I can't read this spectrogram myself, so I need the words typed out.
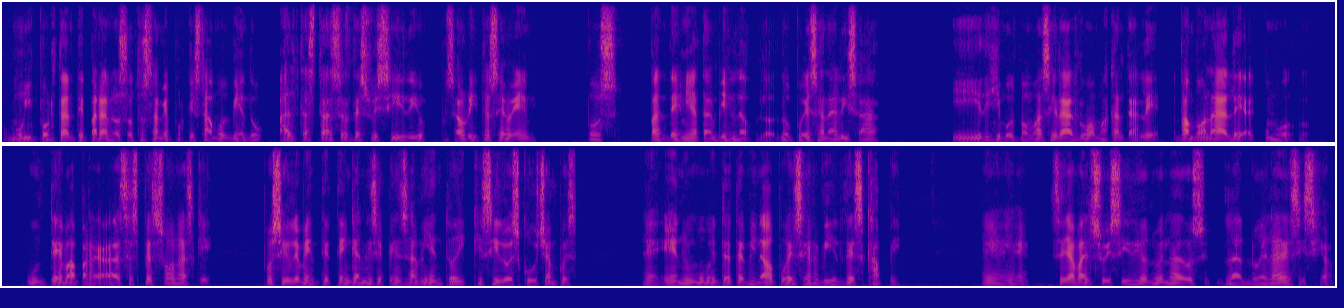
muy importante para nosotros también porque estamos viendo altas tasas de suicidio, pues ahorita se ven, pues pandemia también lo puedes analizar y dijimos, vamos a hacer algo, vamos a cantarle, vamos a darle como un tema para esas personas que posiblemente tengan ese pensamiento y que si lo escuchan, pues eh, en un momento determinado puede servir de escape. Eh, se llama el suicidio no es la, no es la decisión.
